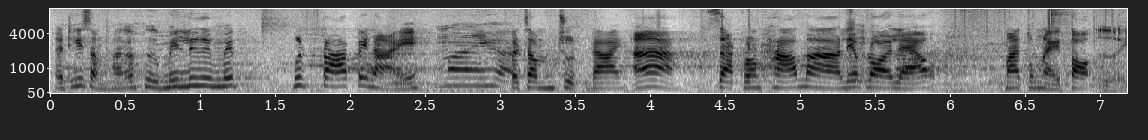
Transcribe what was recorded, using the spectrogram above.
และที่สำคัญก็คือไม่ลื่นไม่ พลุดพลาดไปไหน ไม่ค่ะ ประจำจุดได้ อะจากรองเท้ามาเรียบร้อยแล้ว มาตรงไหนต่อเอ่ย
